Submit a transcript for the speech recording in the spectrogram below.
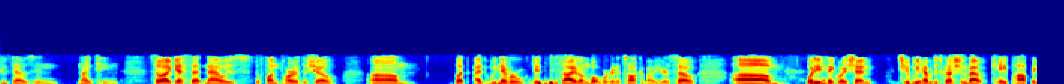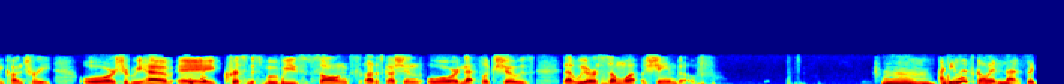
2019. So I guess that now is the fun part of the show. Um, but I, we never did decide on what we're going to talk about here. So um, what do you think, Wei Shen? Should we have a discussion about K-pop and country, or should we have a Christmas movies songs uh, discussion, or Netflix shows that we are somewhat ashamed of? Hmm. I think let's go with Netflix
